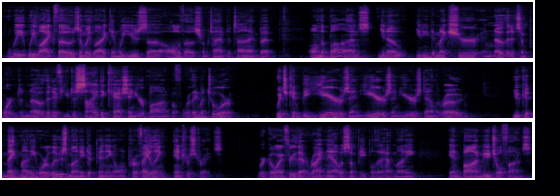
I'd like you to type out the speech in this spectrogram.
we, we like those and we like and we use uh, all of those from time to time. But on the bonds, you know, you need to make sure and know that it's important to know that if you decide to cash in your bond before they mature, which can be years and years and years down the road, you could make money or lose money depending on prevailing interest rates. We're going through that right now with some people that have money in bond mutual funds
